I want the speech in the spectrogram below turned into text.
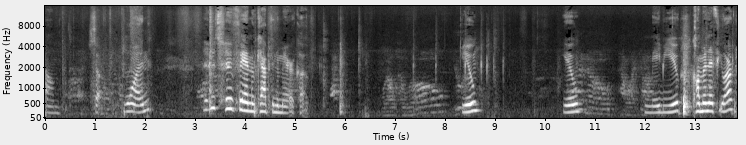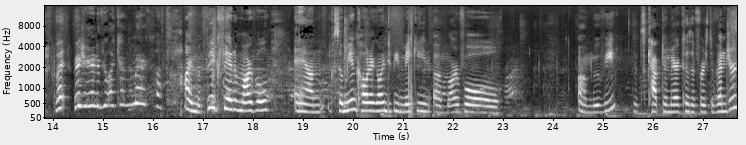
Um so one who's a fan of Captain America? You? You? Maybe you. Comment if you are, but raise your hand if you like Captain America. I'm a big fan of Marvel, and so me and Colin are going to be making a Marvel um, movie. It's Captain America: The First Avenger,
